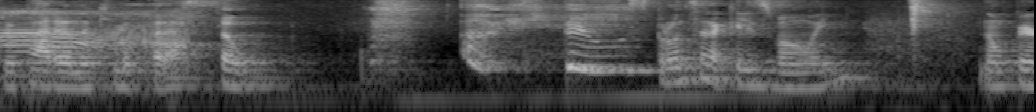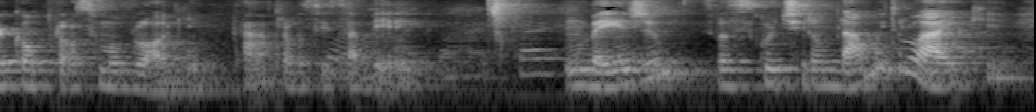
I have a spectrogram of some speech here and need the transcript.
Preparando aqui meu coração. Ai, Deus! Pra onde será que eles vão, hein? Não percam o próximo vlog, tá? Pra vocês saberem. Um beijo. Se vocês curtiram, dá muito like.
